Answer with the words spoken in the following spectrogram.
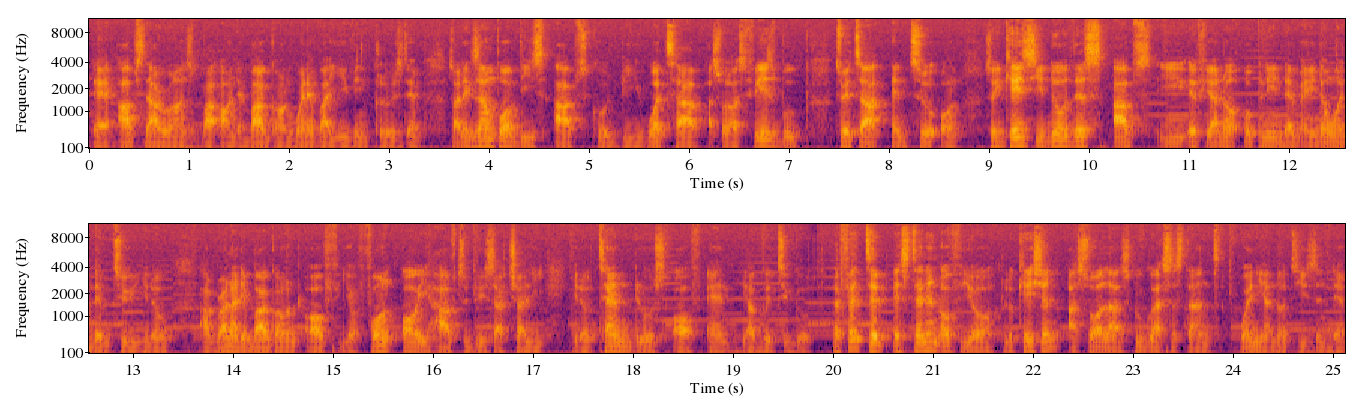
the apps that runs on the background whenever you even close them. So an example of these apps could be WhatsApp as well as Facebook, Twitter and so on. So in case you know these apps, you, if you are not opening them and you don't want them to, you know, um, run at the background of your phone, all you have to do is actually, you know, turn those off and you're good to go. The third tip is turning off your location as well as Google Assistant when you're not using them.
